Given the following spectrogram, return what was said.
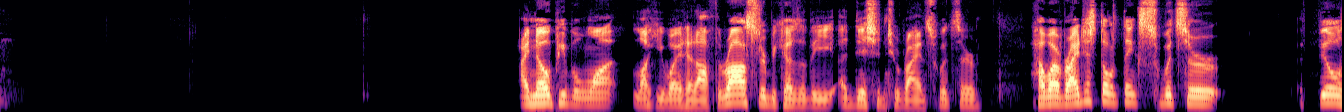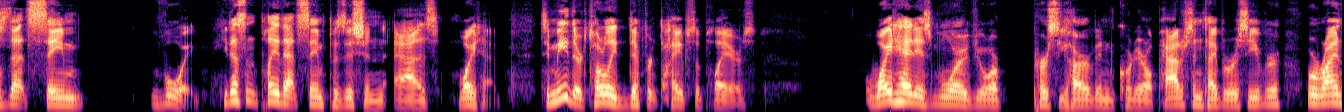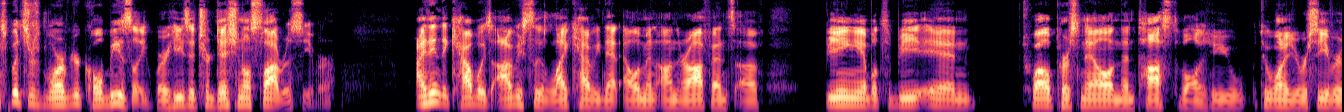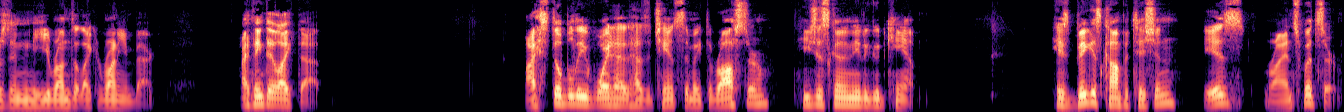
I know people want Lucky Whitehead off the roster because of the addition to Ryan Switzer. However, I just don't think Switzer fills that same void. He doesn't play that same position as Whitehead. To me, they're totally different types of players. Whitehead is more of your Percy Harvin, Cordarrelle Patterson type of receiver, where Ryan Switzer's more of your Cole Beasley, where he's a traditional slot receiver. I think the Cowboys obviously like having that element on their offense of being able to be in 12 personnel and then toss the ball to you to one of your receivers and he runs it like a running back. I think they like that. I still believe Whitehead has a chance to make the roster. He's just going to need a good camp. His biggest competition is Ryan Switzer.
